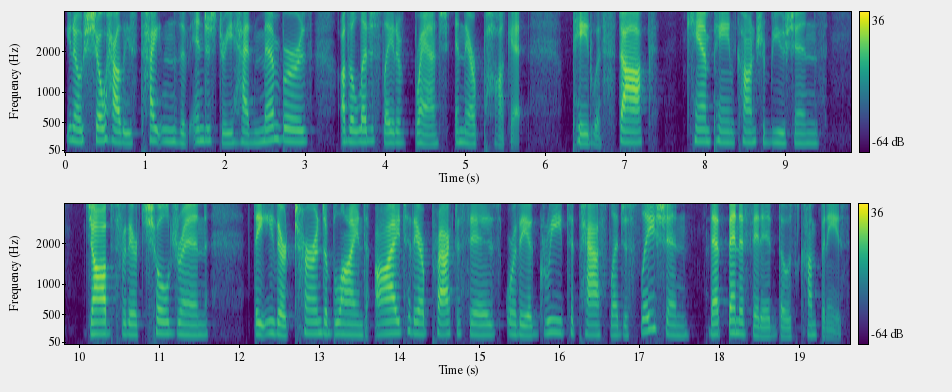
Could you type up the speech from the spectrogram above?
you know, show how these titans of industry had members of the legislative branch in their pocket, paid with stock, campaign contributions, jobs for their children. They either turned a blind eye to their practices or they agreed to pass legislation that benefited those companies.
